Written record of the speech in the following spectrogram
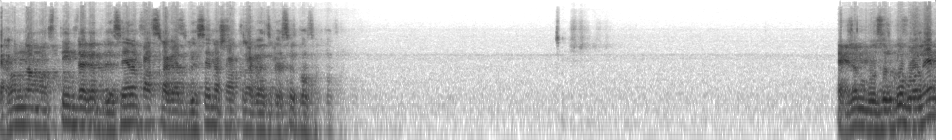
এখন নামাজ তিন টাকাত গেছে না পাঁচ টাকাত গেছে না সাত টাকাত গেছে কখন? একজন বুজুর্গ বলেন,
